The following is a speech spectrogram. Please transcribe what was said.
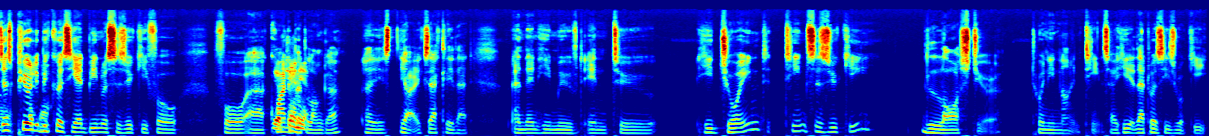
just purely okay. because he had been with Suzuki for for uh, Yeah, quite a bit longer. Uh, yeah, exactly that. And then he moved into. He joined Team Suzuki last year, 2019. So he that was his rookie,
